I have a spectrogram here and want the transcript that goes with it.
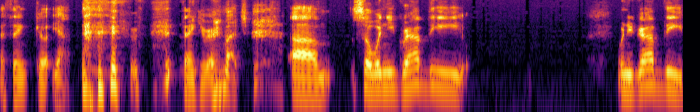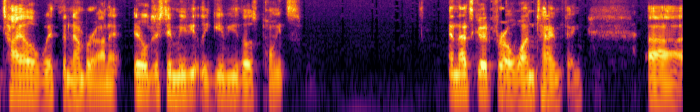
i think uh, yeah. Thank you very much. Um, so when you grab the when you grab the tile with the number on it it'll just immediately give you those points. And that's good for a one-time thing. Uh,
